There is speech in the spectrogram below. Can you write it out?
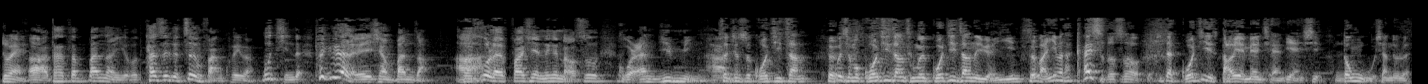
对啊，他当班长以后，他是个正反馈吧，不停的，他越来越像班长。啊，后来发现那个老师果然英明哈，这就是国际章。为什么国际章成为国际章的原因是吧？因为他开始的时候就在国际导演面前演戏，《东吴相对论》。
